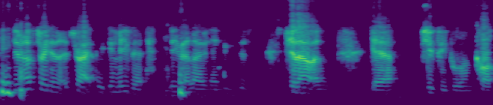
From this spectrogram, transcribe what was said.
Do enough training at the track. We can leave it, leave it alone, and just chill out and yeah, shoot people and COD.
